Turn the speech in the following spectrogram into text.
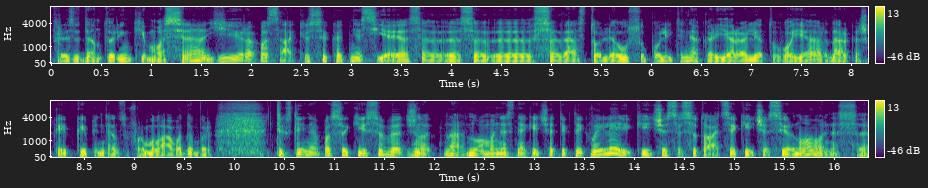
prezidento rinkimuose ji yra pasakiusi kad nesieja sa e, savęs toliau su politine karjera lietuvoje ar dar kažkaip kaip jin ten suformulavo dabar tiksliai nepasakysiu bet žinot na nuomonės nekeičia tiktai kvailiai keičiasi situacija keičiasi ir nuomonės e,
